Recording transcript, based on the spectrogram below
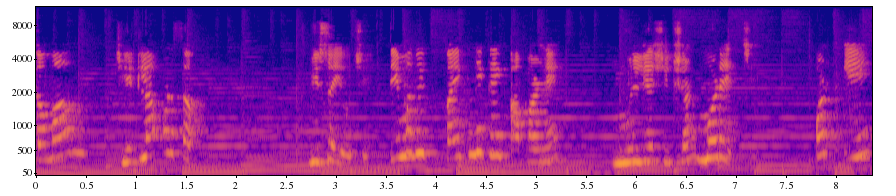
તમામ જેટલા પણ વિષયો છે, તેમાંથી કંઈક ને કંઈક આપણને મૂલ્ય શિક્ષણ મળે જ છે. પણ એ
